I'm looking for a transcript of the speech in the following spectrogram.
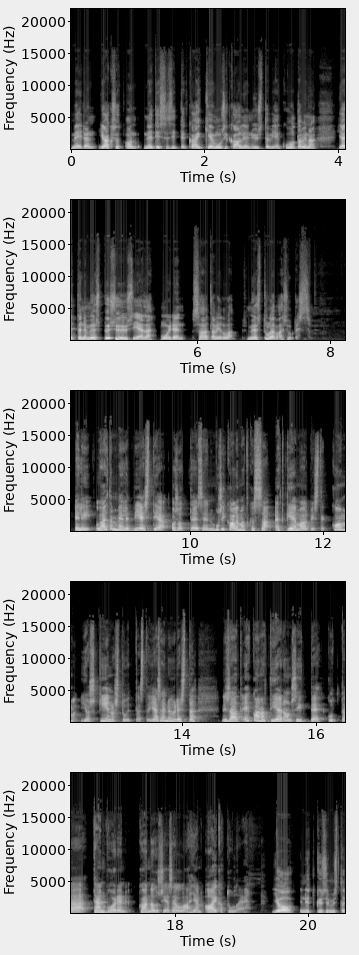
meidän jaksot on netissä sitten kaikkien musikaalien ystävien kuultavina ja että ne myös pysyy siellä muiden saatavilla myös tulevaisuudessa. Eli laita meille viestiä osoitteeseen musikaalimatkassa at gmail.com, jos kiinnostuit tästä jäsenyydestä, niin saat ekana tiedon sitten, kun tämä tämän vuoden kannatusjäsenlahjan aika tulee. Joo, ja nyt kysymystä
